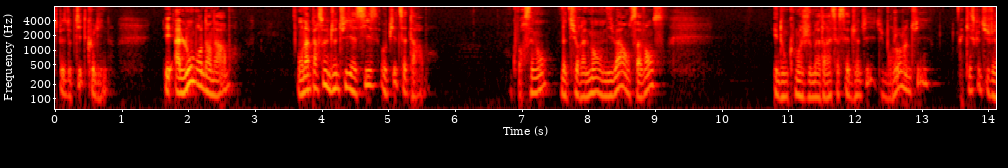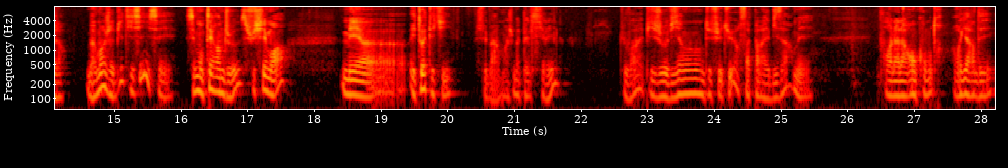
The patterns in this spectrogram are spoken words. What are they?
espèce de petite colline, et à l'ombre d'un arbre, on aperçoit une jeune fille assise au pied de cet arbre. Donc forcément, naturellement, on y va, on s'avance. Et donc moi, je m'adresse à cette jeune fille. Je dis bonjour jeune fille. Qu'est-ce que tu fais là? Ben moi, j'habite ici. C'est mon terrain de jeu. Je suis chez moi. Mais euh, et toi, t'es qui? Je dis bah moi, je m'appelle Cyril. Tu vois. Et puis je viens du futur. Ça paraît bizarre, mais pour aller à la rencontre, regarder.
